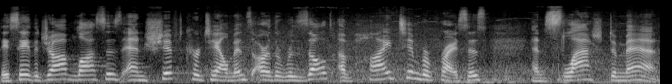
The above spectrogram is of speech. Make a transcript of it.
They say the job losses and shift curtailments are the result of high timber prices and slashed demand.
